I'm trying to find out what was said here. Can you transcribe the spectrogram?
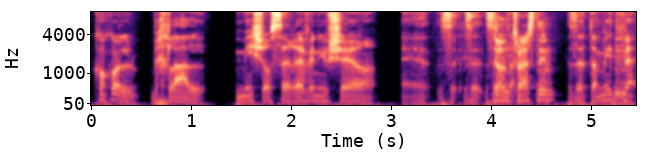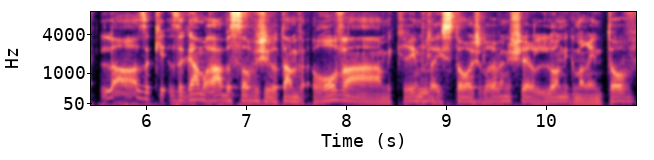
קודם כל, בכלל, מי שעושה revenue share, אה, זה, זה, זה, Don't trust him? זה תמיד, ו... לא, זה, זה גם רע בסוף בשביל אותם, רוב המקרים Mm-hmm. של ההיסטוריה של revenue share לא נגמרים טוב.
